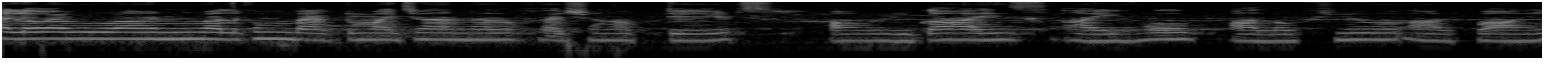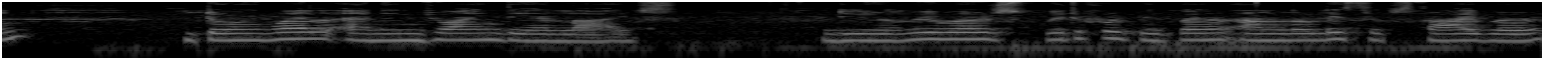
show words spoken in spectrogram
hello everyone. Welcome back to my channel fashion updates. How are you guys? I hope all of you are fine doing well and enjoying their lives. Dear viewers beautiful people and lovely subscriber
